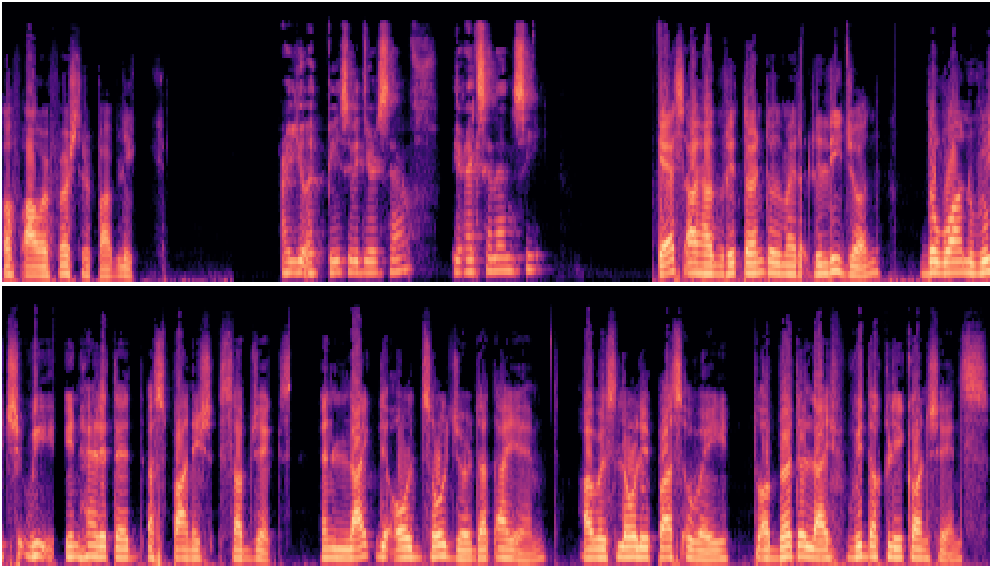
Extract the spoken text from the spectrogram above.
of our First Republic. Are you at peace with yourself, Your Excellency? Yes, I have returned to my religion, the one which we inherited as Spanish subjects. And like the old soldier that I am, I will slowly pass away to a better life with a clear conscience,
